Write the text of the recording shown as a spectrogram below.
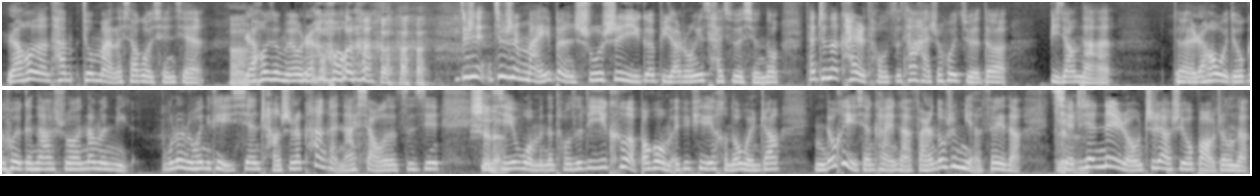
然后呢，她就买了小狗钱钱，嗯，然后就没有然后了。就是就是买一本书是一个比较容易采取的行动，他真的开始投资，他还是会觉得比较难。对，然后我就会跟他说，那么你。无论如何，你可以先尝试着看看，拿小额的资金，以及我们的投资第一课，包括我们 APP 里很多文章，你都可以先看一看，反正都是免费的，且这些内容质量是有保证的，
